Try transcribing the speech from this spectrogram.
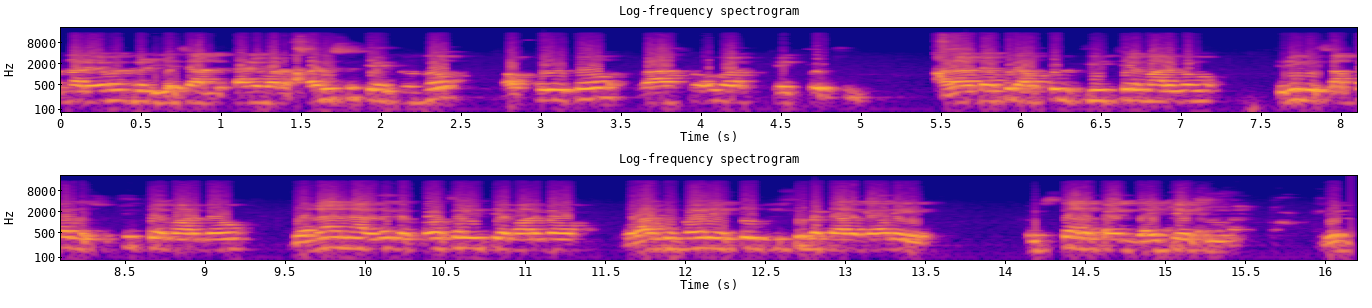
ఉన్న రేవంత్ రెడ్డి చేశారు కానీ వాళ్ళ పరిస్థితి ఏంటుందో అప్పులతో రాష్ట్రం వాళ్ళకి చేతికి వచ్చింది. అలాంటప్పుడు అప్పులు తీర్చే మార్గం తిరిగి సంపద సృష్టించే మార్గం జనాన్ని ఆ విధంగా ప్రోత్సహించే మార్గం వాటిపైన ఎక్కువ దృష్టి పెట్టాలి కానీ ఉచితాలపైన దయచేసి మీరు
